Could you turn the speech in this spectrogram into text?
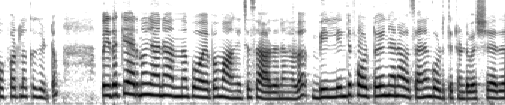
ഓഫറിലൊക്കെ കിട്ടും. അപ്പോൾ ഇതൊക്കെയായിരുന്നു ഞാൻ അന്ന് പോയപ്പോൾ വാങ്ങിച്ച സാധനങ്ങൾ ബില്ലിന്റെ ഫോട്ടോയും ഞാൻ അവസാനം കൊടുത്തിട്ടുണ്ട്. പക്ഷേ അത്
